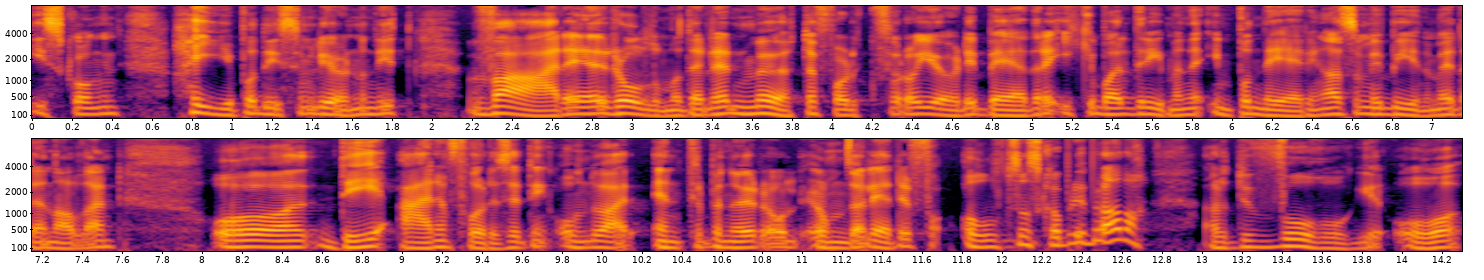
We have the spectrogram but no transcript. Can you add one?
i Skogn, heie på de som vil gjøre noe nytt, være rollemodeller, møte folk for å gjøre de bedre, ikke bare drive med den imponeringa som vi begynner med i den alderen. Og det er en forutsetning, om du er entreprenør om du er leder, for alt som skal bli bra, da, er at du våger å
